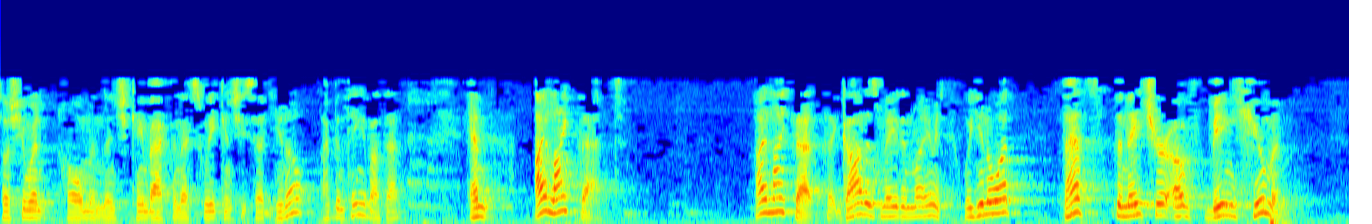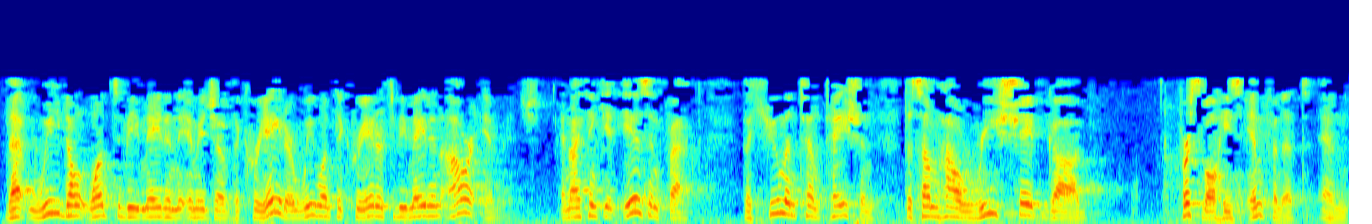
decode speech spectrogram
So she went home and then she came back the next week and she said, You know, I've been thinking about that. And I like that. I like that, that God is made in my image. Well, you know what? That's the nature of being human. That we don't want to be made in the image of the Creator. We want the Creator to be made in our image. And I think it is, in fact, the human temptation to somehow reshape God. First of all, He's infinite, and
